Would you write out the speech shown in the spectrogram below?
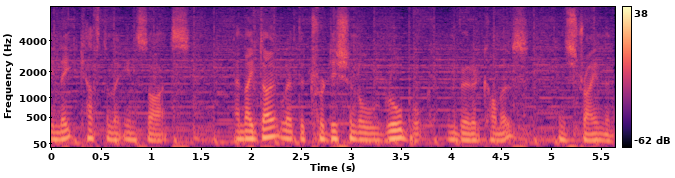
unique customer insights and they don't let the traditional rulebook, inverted commas, constrain them.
